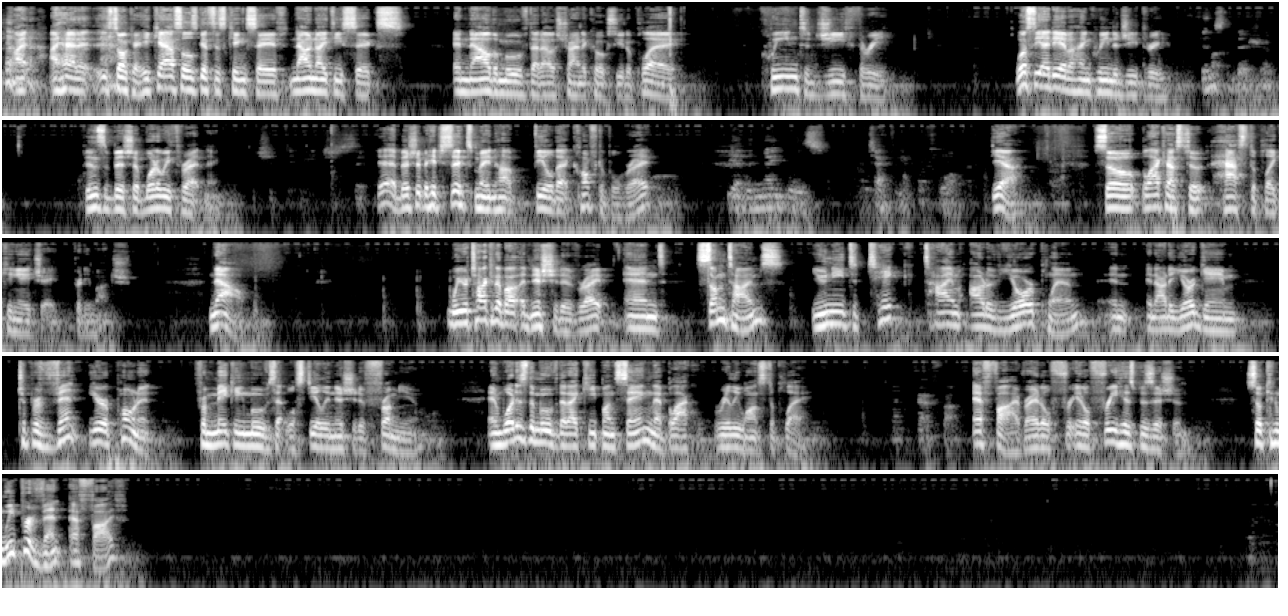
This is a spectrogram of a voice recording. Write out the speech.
I, I had it. It's okay. He castles, gets his king safe. Now knight d6, and now the move that I was trying to coax you to play, queen to g3. What's the idea behind queen to g3? Fins the bishop. Pins the bishop. What are we threatening? Bishop Yeah, bishop h6 may not feel that comfortable, right? Yeah, the knight was protecting it before. Yeah. So black has to has to play king h8 pretty much. Now, we were talking about initiative, right? And sometimes you need to take time out of your plan and, and out of your game to prevent your opponent from making moves that will steal initiative from you. And what is the move that I keep on saying that black really wants to play? F5. F5, right? It'll free, it'll free his position. So can we prevent F5?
